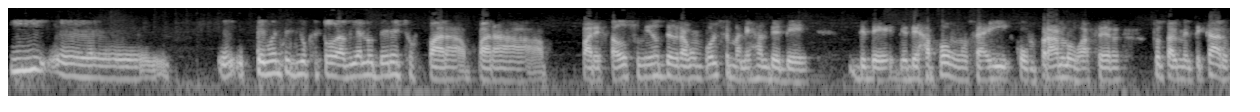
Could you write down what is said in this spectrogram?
Y eh, eh, tengo entendido que todavía los derechos para, para, para Estados Unidos de Dragon Ball se manejan desde, desde, desde Japón, o sea, y comprarlo va a ser totalmente caro.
